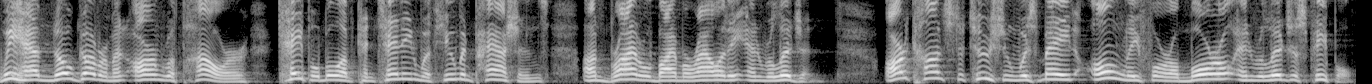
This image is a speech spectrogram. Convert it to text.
We have no government armed with power capable of contending with human passions unbridled by morality and religion. Our Constitution was made only for a moral and religious people.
